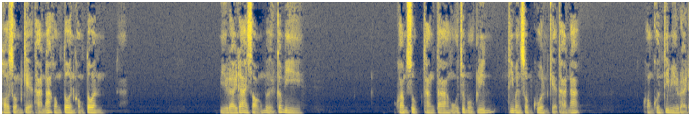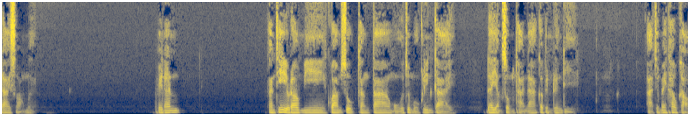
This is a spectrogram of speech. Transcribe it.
พอสมแก่ฐานะของตนของตน มีรายได้สองหมื่นก็มีความสุขทางตาหูจมูกลิ้นที่มันสมควรแก่ฐานะ ของคนที่มีรายได้สองหมื่นเพราะนั้น การที่เรามีความสุขทางตาหูจมูกลิ้นกาย ได้อย่างสมฐานะก็เป็นเรื่องดี อาจจะไม่เท่าเขา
